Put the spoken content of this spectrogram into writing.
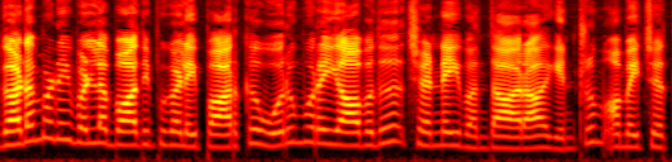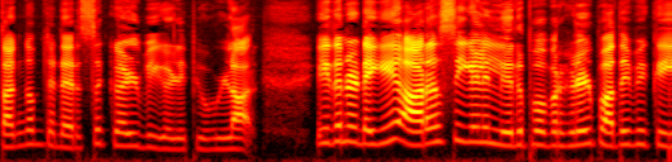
கனமழை வெள்ள பாதிப்புகளை பார்க்க ஒருமுறையாவது சென்னை வந்தாரா என்றும் அமைச்சர் தங்கம் தினரசு கேள்வி எழுப்பியுள்ளார். இதனிடையே அரசியலில் இருப்பவர்கள் பதவிக்கு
